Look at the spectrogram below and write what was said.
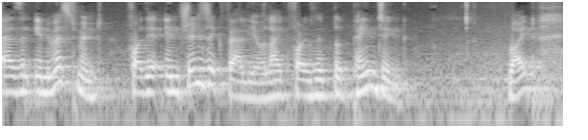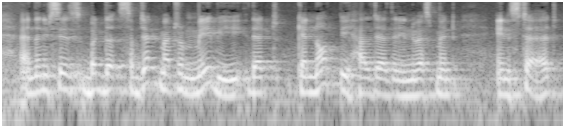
as an investment for their intrinsic value, like, for example, painting. Right? And then it says, but the subject matter may be that cannot be held as an investment. Instead,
